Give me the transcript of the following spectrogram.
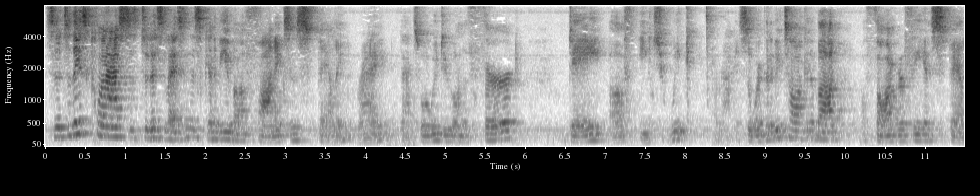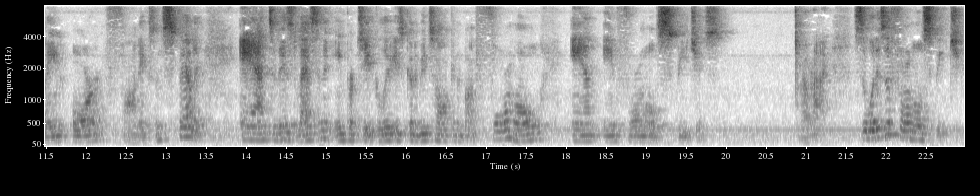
so today's class, today's lesson is going to be about phonics and spelling, right? That's what we do on the third day of each week. All right, so we're going to be talking about orthography and spelling or phonics and spelling. And today's lesson in particular is going to be talking about formal and informal speeches. All right, so what is a formal speech?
